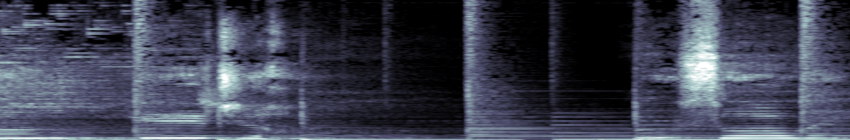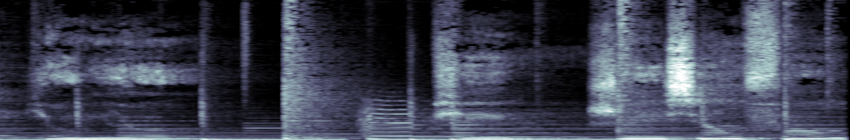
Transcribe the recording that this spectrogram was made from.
风雨之后无所谓拥有，萍水相逢，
